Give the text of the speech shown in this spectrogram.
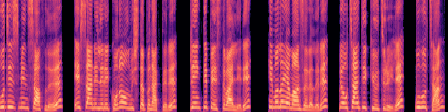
Budizmin saflığı, efsanelere konu olmuş tapınakları, renkli festivalleri, Himalaya manzaraları ve otantik kültürüyle Bhutan,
